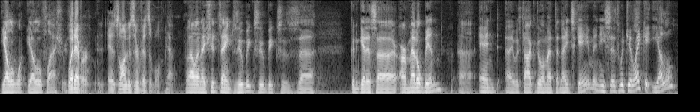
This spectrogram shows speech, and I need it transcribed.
Yellow yellow flashers. Whatever, as long as they're visible. Yeah. Well, and I should thank Zubik. Zubik is uh, going to get us uh, our metal bin. Uh, and I was talking to him at the Knights game, and he says, "Would you like it yellow?"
